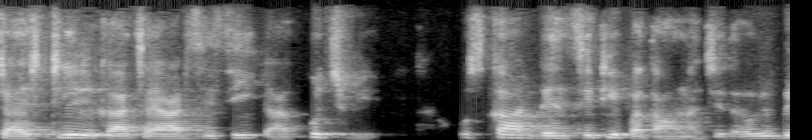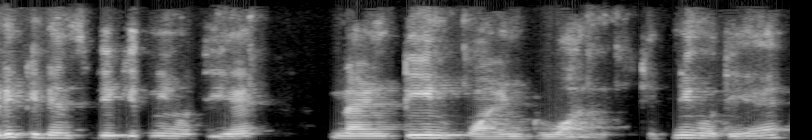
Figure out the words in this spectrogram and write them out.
चाहे स्टील का चाहे आरसीसी का कुछ भी उसका डेंसिटी पता होना चाहिए। अभी ब्रिक की डेंसिटी कितनी होती है? 19.1 कितनी होती है?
